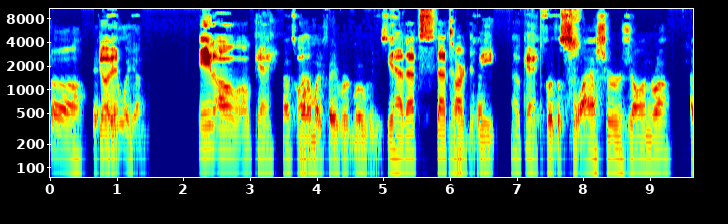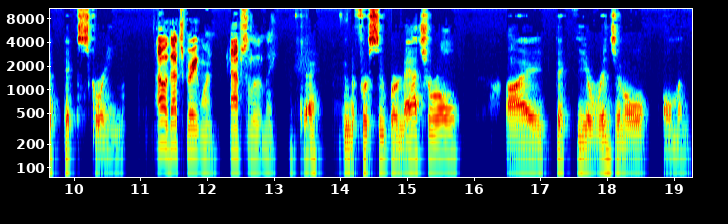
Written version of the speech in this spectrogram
Go ahead. Alien. Al- oh, okay. That's Wow. one of my favorite movies. Yeah, that's that's hard to beat. Okay. For the slasher genre, I picked Scream. Oh, that's a great one. Absolutely. Okay. And for supernatural, I picked the original Omen.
